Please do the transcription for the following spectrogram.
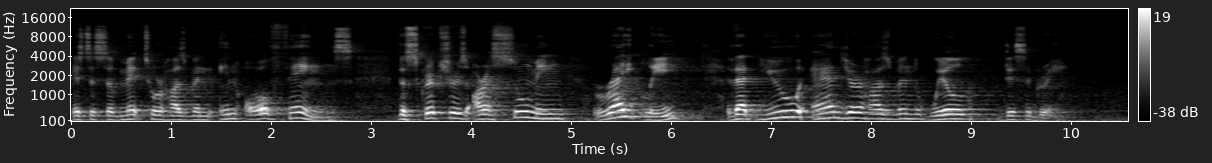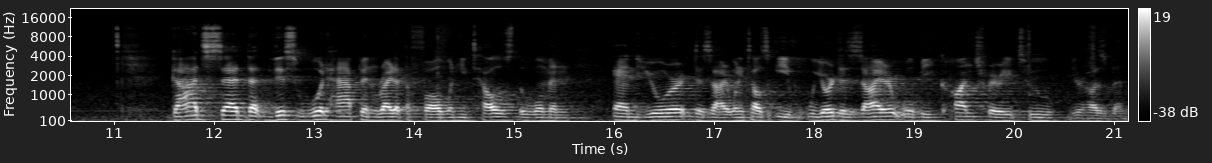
is to submit to her husband in all things, the scriptures are assuming rightly that you and your husband will disagree. God said that this would happen right at the fall when he tells the woman, and your desire, when he tells Eve, your desire will be contrary to your husband.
